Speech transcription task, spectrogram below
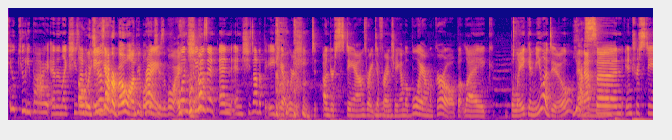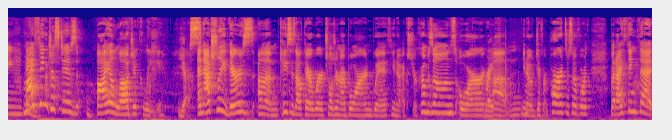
cute, cutie pie," and then like she's not oh, at when she doesn't yet- have her bow on, people right? think she's a boy. Well, and she doesn't, and and she's not at the age yet where she d- understands right differentiating. I'm a boy, I'm a girl, but like Blake and Mila do, Yes. and that's an interesting. Thing. My thing just is biologically. yes And actually, there's um, cases out there where children are born with, you know, extra chromosomes or, Right. um, you know, different parts or so forth. But I think that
